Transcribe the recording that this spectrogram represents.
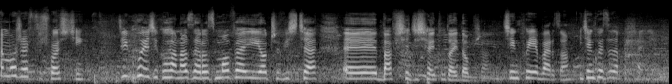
że może w przyszłości. Dziękuję Ci kochana za rozmowę i oczywiście e, baw się dzisiaj tutaj dobrze. Dziękuję bardzo i dziękuję za zaproszenie.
